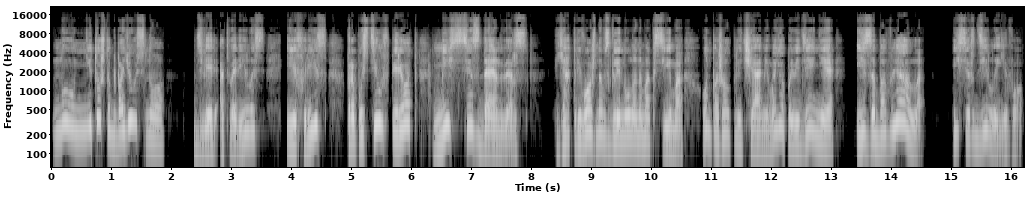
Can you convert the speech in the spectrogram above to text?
Ну, не то чтобы боюсь, но Дверь отворилась, и Фрис пропустил вперед миссис Денверс. Я тревожно взглянула на Максима. Он пожал плечами. Мое поведение и забавляло, и сердило его.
